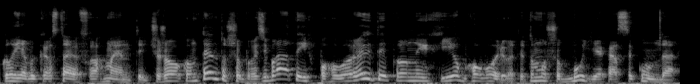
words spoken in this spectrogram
Коли я використаю фрагменти чужого контенту, щоб розібрати їх, поговорити про них і обговорювати, тому що будь-яка секунда,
